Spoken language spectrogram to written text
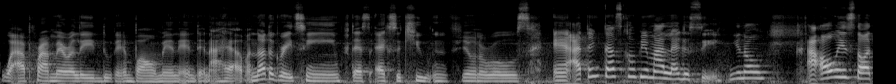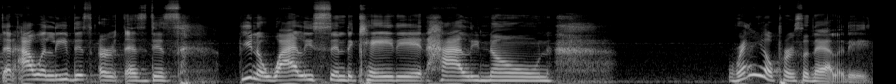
where I primarily do the embalming, and then I have another great team that's executing funerals. And I think that's gonna be my legacy. You know, I always thought that I would leave this earth as this, you know, widely syndicated, highly known radio personality.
